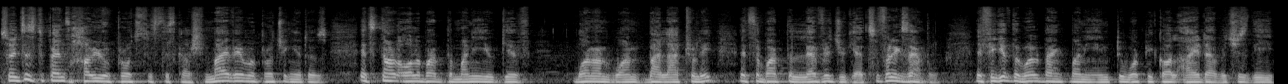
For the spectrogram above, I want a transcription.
So it just depends how you approach this discussion. My way of approaching it is it's not all about the money you give one-on-one bilaterally. It's about the leverage you get. So for example, if you give the World Bank money into what we call IDA, which is the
